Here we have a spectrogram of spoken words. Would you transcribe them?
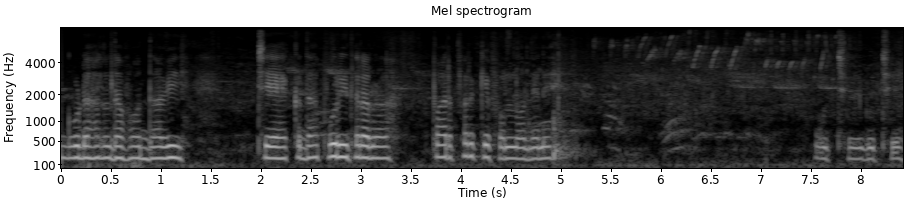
ਗੁੜਹਲ ਦਾ ਪੌਦਾ ਵੀ ਚਹਿਕਦਾ ਪੂਰੀ ਤਰ੍ਹਾਂ ਨਾਲ ਭਰ ਭਰ ਕੇ ਫੁੱਲ ਆਉਂਦੇ ਨੇ। ਗੁੱਛੇ ਗੁੱਛੇ।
